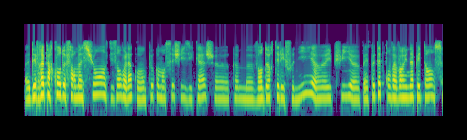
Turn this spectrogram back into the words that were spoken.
des vrais parcours de formation en se disant voilà, qu'on peut commencer chez EasyCash comme vendeur téléphonie et puis ben, peut-être qu'on va avoir une appétence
